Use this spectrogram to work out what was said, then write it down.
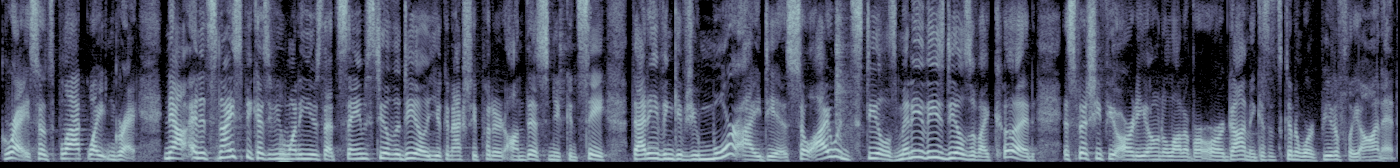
Gray, so it's black, white, and gray. Now, and it's nice because if you hmm. want to use that same steal the deal, you can actually put it on this and you can see that even gives you more ideas. So I would steal as many of these deals if I could, especially if you already own a lot of our origami because it's gonna work beautifully on it.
